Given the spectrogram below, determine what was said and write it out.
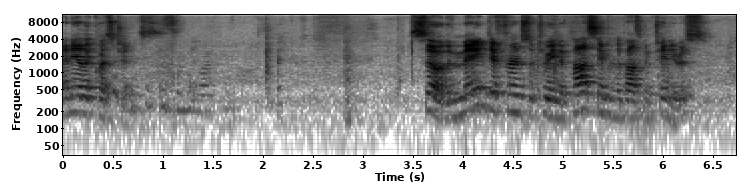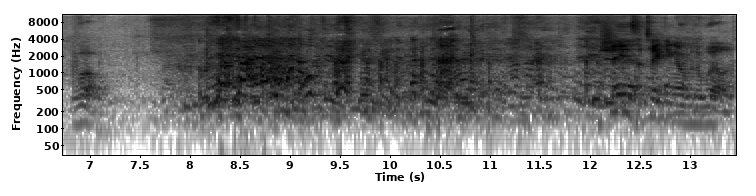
Any other questions? So the main difference between the past simple and the past continuous. Whoa. Machines are taking over the world.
